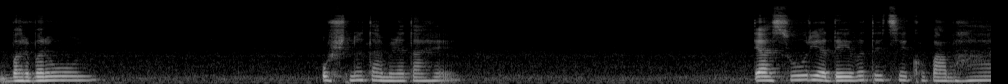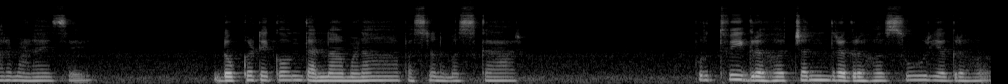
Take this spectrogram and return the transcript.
भरभरून उष्णता मिळत आहे. त्या सूर्य देवतेचे खूप आभार मानायचे. डोकं टेकवून त्यांना मनापासून नमस्कार. पृथ्वी ग्रह चंद्रग्रह सूर्यग्रह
